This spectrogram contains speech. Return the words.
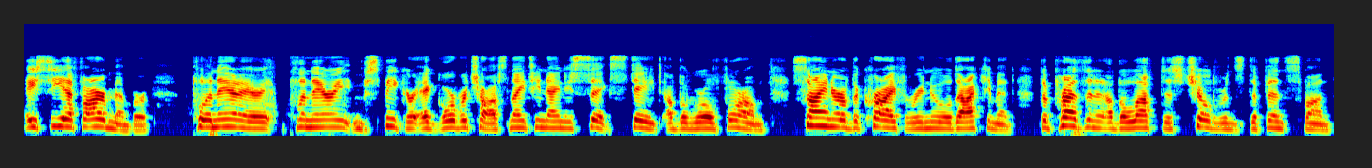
a CFR member, plenary, plenary speaker at Gorbachev's 1996 State of the World Forum, signer of the Cry for Renewal document, the president of the leftist Children's Defense Fund,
